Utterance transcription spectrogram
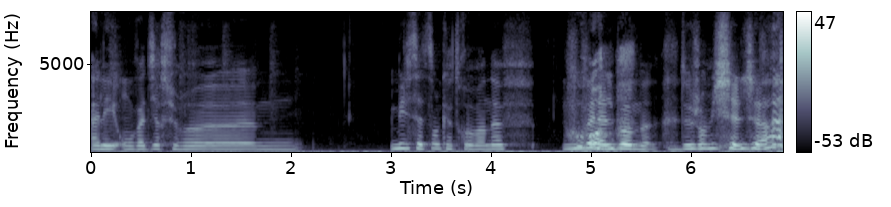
Allez, on va dire sur. Euh, 1789, nouvel Wow. album de Jean-Michel Jarre.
